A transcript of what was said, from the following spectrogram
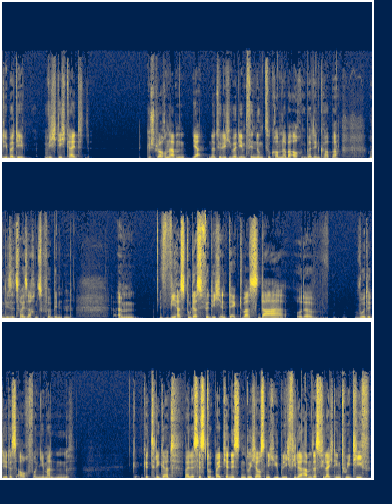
die über die Wichtigkeit gesprochen haben, ja, natürlich über die Empfindung zu kommen, aber auch über den Körper und diese zwei Sachen zu verbinden. Ähm, wie hast du das für dich entdeckt? War es da oder wurde dir das auch von jemandem getriggert? Weil es ist bei Pianisten durchaus nicht üblich. Viele haben das vielleicht intuitiv.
